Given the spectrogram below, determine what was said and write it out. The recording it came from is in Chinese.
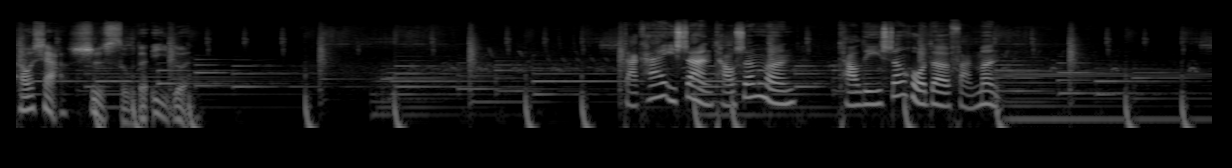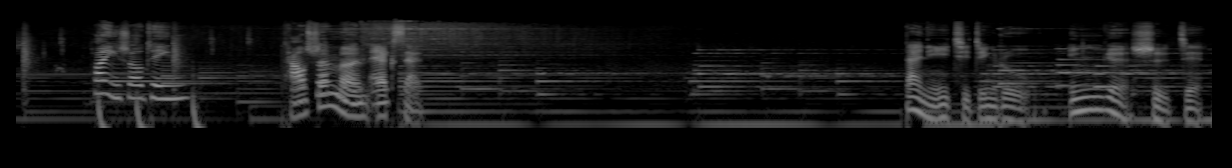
抛下世俗的议论。打开一扇逃生门，逃离生活的烦闷。欢迎收听《逃生门 Exit》，带你一起进入音乐世界。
